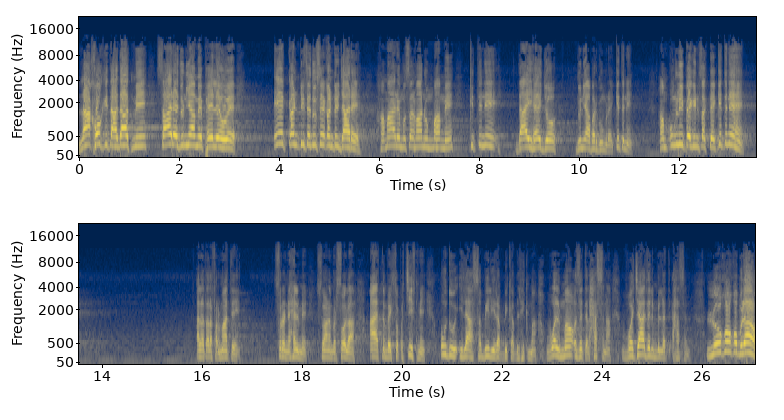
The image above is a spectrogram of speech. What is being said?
لاکھوں کی تعداد میں سارے دنیا میں پھیلے ہوئے۔ ایک کنٹری سے دوسرے کنٹری جا رہے۔ ہمارے مسلمان امہ میں کتنے دائی ہے جو دنیا بھر گھوم رہے کتنے؟ ہم انگلی پہ گن سکتے کتنے ہیں؟ اللہ تعالیٰ فرماتے ہیں، سورہ نحل میں، سورہ نمبر سولہ، آیت نمبر ایک سو پچیس میں، ادو الا سبیلی ربی کا بالحکمہ والماعزت الحسنہ وجاد الملت حسن لوگوں کو بلاؤ،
